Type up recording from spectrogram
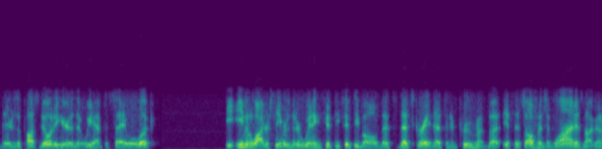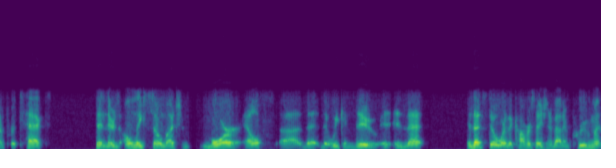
there's a possibility here that we have to say, well, look, even wide receivers that are winning 50-50 balls, that's that's great, that's an improvement. But if this offensive line is not going to protect then there's only so much more else uh, that that we can do. Is, is, that is that still where the conversation about improvement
